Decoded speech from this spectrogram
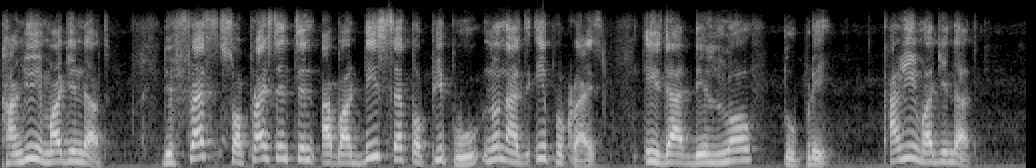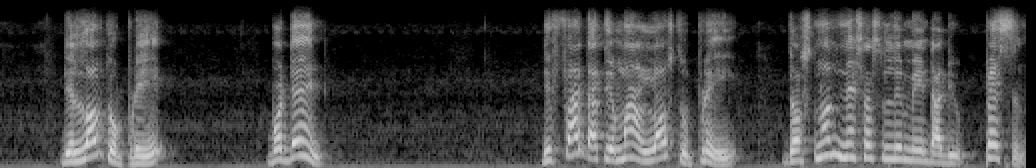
Can you imagine that? The first surprising thing about this set of people, known as the hypocrites, is that they love to pray. Can you imagine that? They love to pray, but then the fact that a man loves to pray does not necessarily mean that the person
